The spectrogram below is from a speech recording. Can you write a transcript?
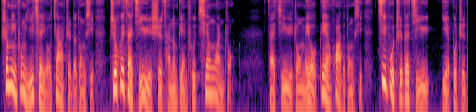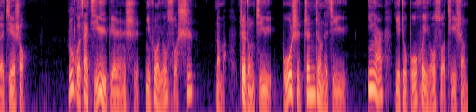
生命中一切有价值的东西，只会在给予时才能变出千万种。在给予中没有变化的东西，既不值得给予，也不值得接受。如果在给予别人时你若有所失，那么这种给予不是真正的给予，因而也就不会有所提升。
